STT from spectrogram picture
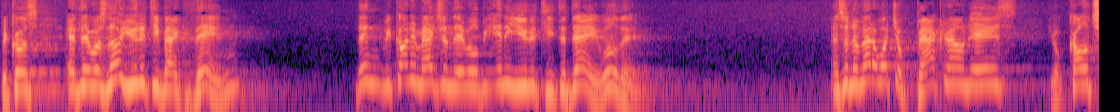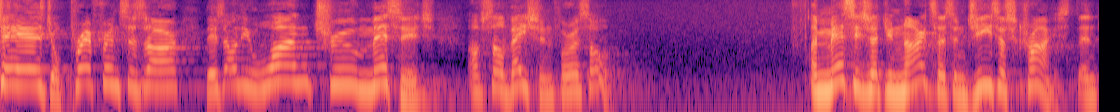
Because if there was no unity back then, then we can't imagine there will be any unity today, will there? And so no matter what your background is, your culture is, your preferences are, there's only one true message of salvation for us all. A message that unites us in Jesus Christ. And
